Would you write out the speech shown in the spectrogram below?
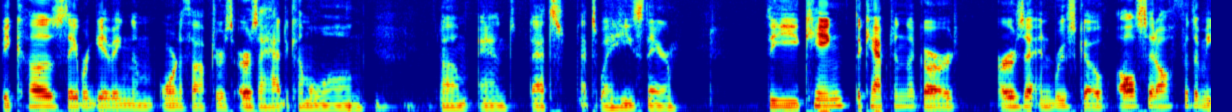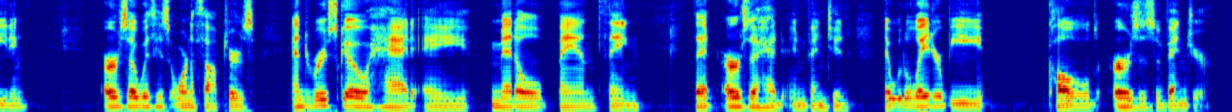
Because they were giving them ornithopters, Urza had to come along, um, and that's that's why he's there. The king, the captain the guard, Urza, and Rusko all set off for the meeting. Urza with his ornithopters, and Rusko had a metal band thing that Urza had invented that would later be called Urza's Avenger.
